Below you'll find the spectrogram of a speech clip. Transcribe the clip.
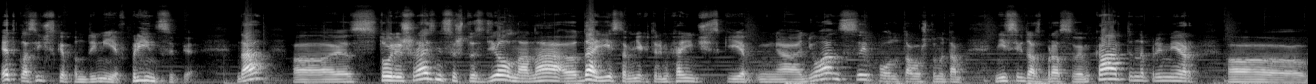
это классическая пандемия, в принципе да, а, с той лишь разницей, что сделана она, э, да, есть там некоторые механические а, нюансы по поводу того, что мы там не всегда сбрасываем карты, например, а,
